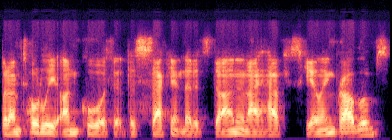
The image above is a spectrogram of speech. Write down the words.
but i'm totally uncool with it the second that it's done and i have scaling problems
